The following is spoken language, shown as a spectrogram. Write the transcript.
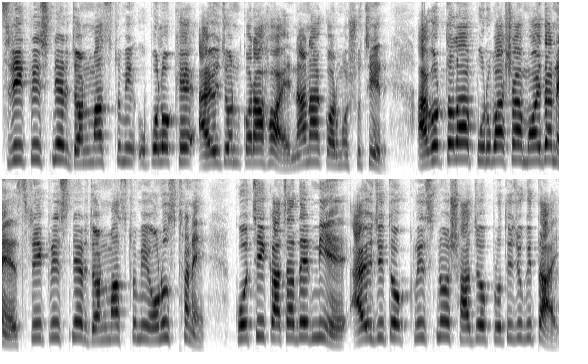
শ্রীকৃষ্ণের জন্মাষ্টমী উপলক্ষে আয়োজন করা হয় নানা কর্মসূচির। আগরতলা পূর্বাশা ময়দানে শ্রীকৃষ্ণের জন্মাষ্টমী অনুষ্ঠানে কচি কাচাদের নিয়ে আয়োজিত কৃষ্ণ সাজো প্রতিযোগিতায়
